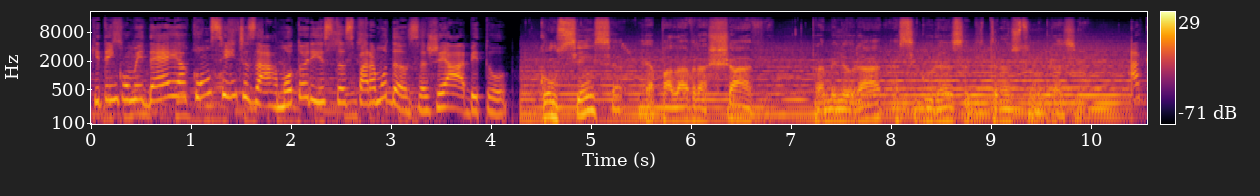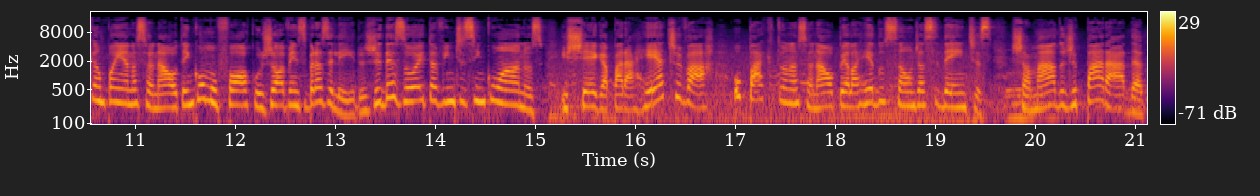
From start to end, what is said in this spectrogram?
que tem como ideia conscientizar motoristas para mudanças de hábito. Consciência é a palavra-chave para melhorar a segurança de trânsito no Brasil. A campanha nacional tem como foco jovens brasileiros de 18 a 25 anos e chega para reativar o Pacto Nacional pela Redução de Acidentes, chamado de Parada.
